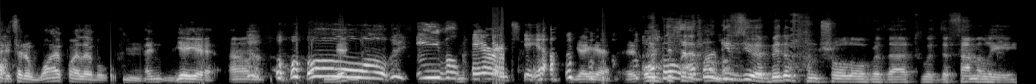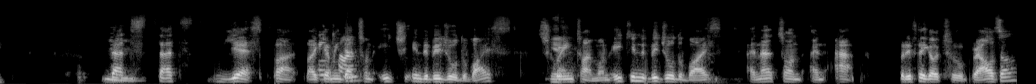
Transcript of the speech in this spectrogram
it's at a Wi-Fi level, mm, and mm. yeah, yeah, um, Oh, evil parent yeah, yeah, yeah. Or you just Apple, Apple gives you a bit of control over that with the family. Hmm. That's that's yes, but like I mean, time. that's on each individual device. Screen time on each individual device, and that's on an app. But if they go to a browser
